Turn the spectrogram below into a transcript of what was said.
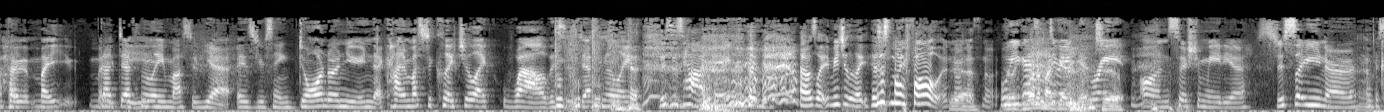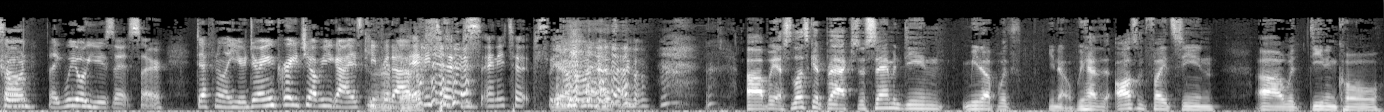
how it might might that be. definitely must have, yeah, as you're saying, dawned on you, and that kind of must have clicked. You're like, wow, this is definitely, this is happening. I was like immediately like, this "Is this my fault?" And no, Yeah. no, it's not. Well, you Like, what guys are getting doing into? great on social media, just so you know. For Cool. someone, like we all use it, so definitely you're doing a great job. You guys keep Yeah, it up. Any tips? Any tips? Yeah. Uh, but yeah, so let's get back. So Sam and Dean meet up with, you know, we have the awesome fight scene uh, with Dean and Cole,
